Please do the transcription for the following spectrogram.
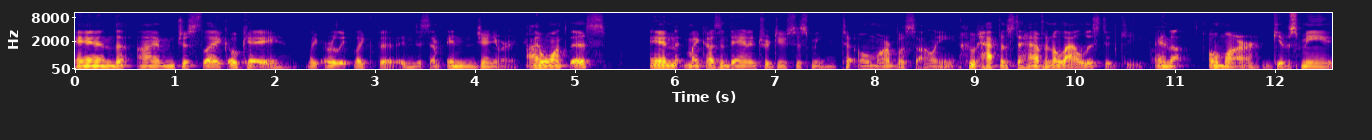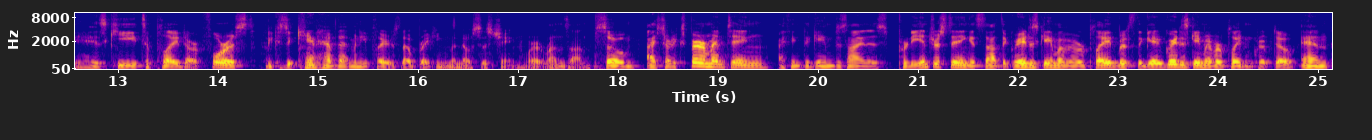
and I'm just like, okay, like early, like the in December, in January, I want this. And my cousin Dan introduces me to Omar Bosali, who happens to have an allow listed key. And uh, Omar gives me his key to play Dark Forest because it can't have that many players without breaking the Gnosis chain where it runs on. So I start experimenting. I think the game design is pretty interesting. It's not the greatest game I've ever played, but it's the greatest game I've ever played in crypto. And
